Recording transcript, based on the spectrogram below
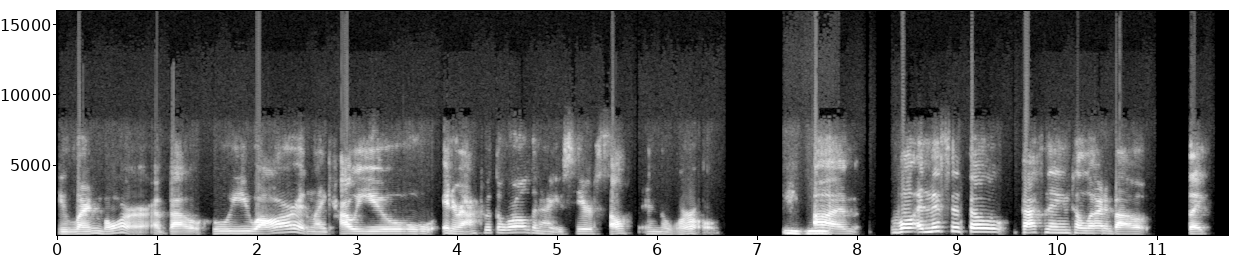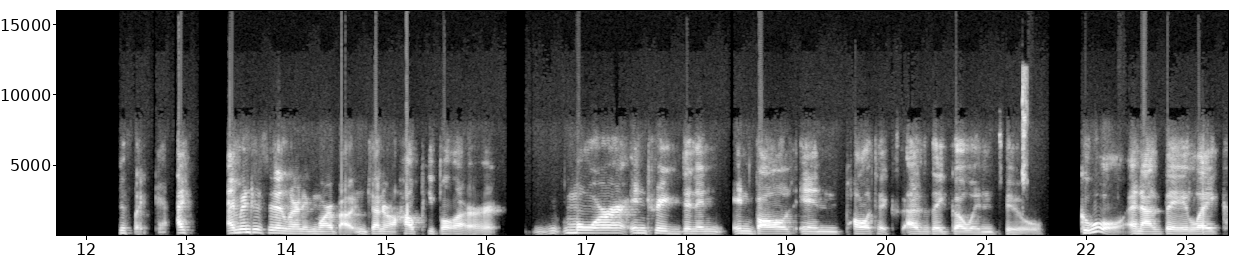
you learn more about who you are and like how you interact with the world and how you see yourself in the world. Mm-hmm. Um, well, and this is so fascinating to learn about, like, just like I, I'm interested in learning more about in general how people are more intrigued and in, involved in politics as they go into school and as they like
